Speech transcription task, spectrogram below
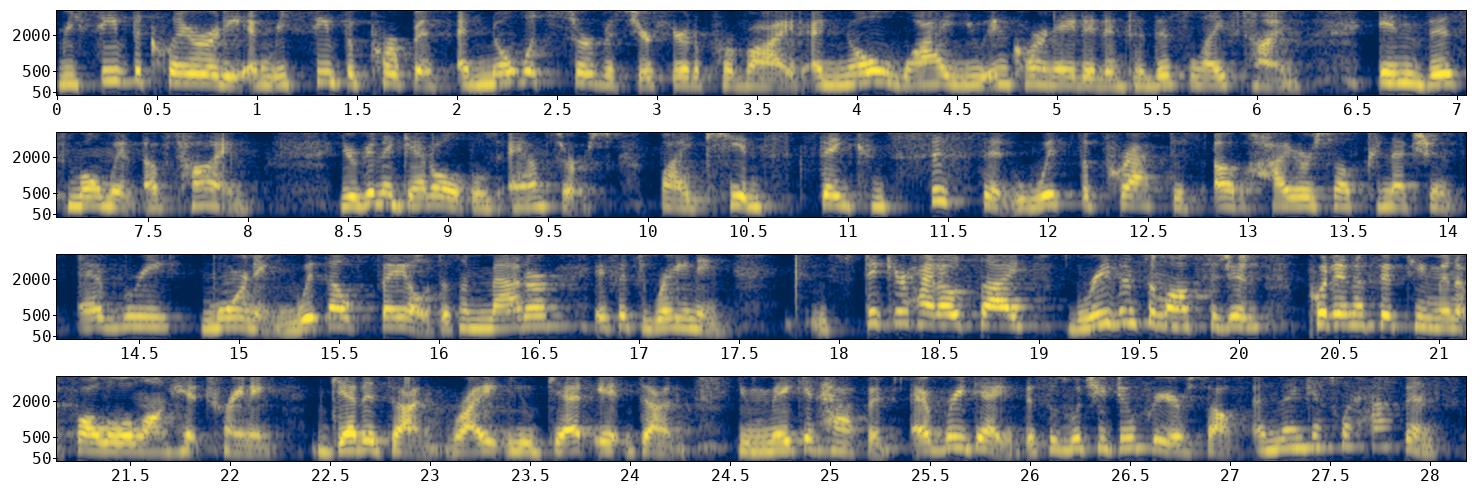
receive the clarity and receive the purpose and know what service you're here to provide and know why you incarnated into this lifetime in this moment of time, you're going to get all those answers by staying consistent with the practice of higher self connection every morning without fail. It doesn't matter if it's raining. Stick your head outside, breathe in some oxygen, put in a 15 minute follow along HIIT training. Get it done, right? You get it done. You make it happen every day. This is what you do for for yourself. And then guess what happens?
